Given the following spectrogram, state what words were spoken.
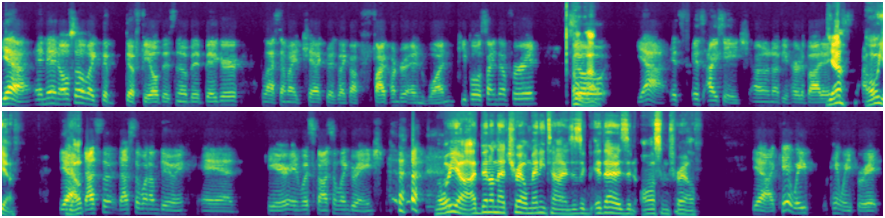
Yeah, and then also like the the field is a little bit bigger. Last time I checked, there's like a 501 people signed up for it. Oh, so, oh, wow. yeah, it's it's Ice Age. I don't know if you heard about it. Yeah. oh yeah. Yeah, yep. that's the that's the one I'm doing, and here in Wisconsin, Lagrange. oh yeah, I've been on that trail many times. It's a that is an awesome trail. Yeah, I can't wait. Can't wait for it.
